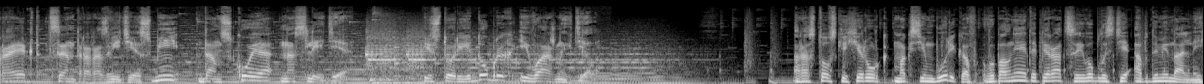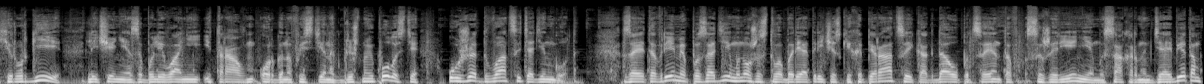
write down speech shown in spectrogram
Проект Центра развития СМИ «Донское наследие». Истории добрых и важных дел – Ростовский хирург Максим Буриков выполняет операции в области абдоминальной хирургии, лечения заболеваний и травм органов и стенок брюшной полости уже 21 год. За это время позади множество бариатрических операций, когда у пациентов с ожирением и сахарным диабетом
